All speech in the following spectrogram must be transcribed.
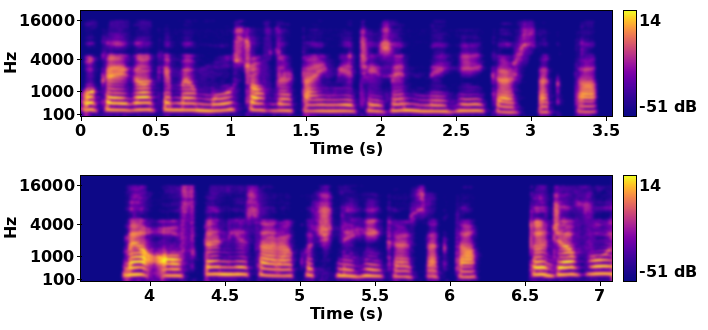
वो कहेगा कि मैं मोस्ट ऑफ़ द टाइम ये चीज़ें नहीं कर सकता। मैं ऑफ्टन ये सारा कुछ नहीं कर सकता। तो जब वो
